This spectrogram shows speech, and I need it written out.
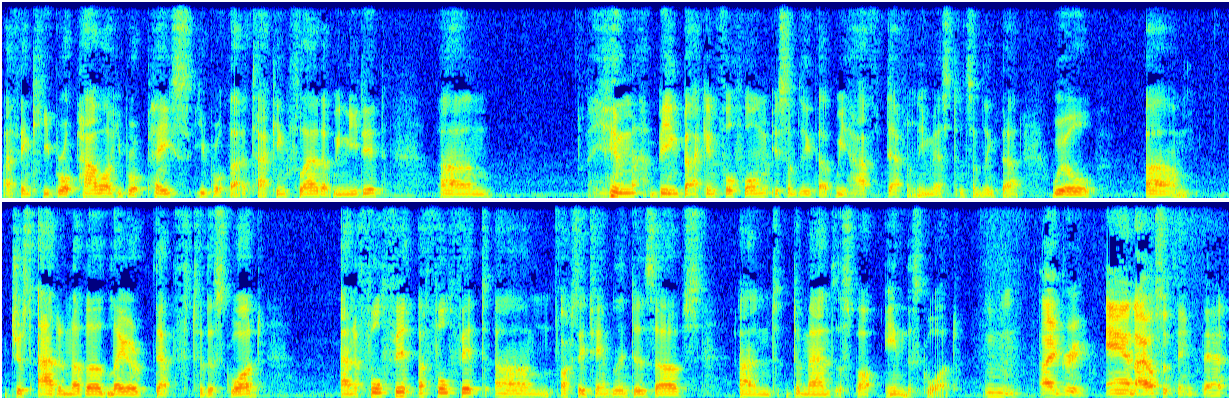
I think he brought power, he brought pace, he brought that attacking flair that we needed. Um, him being back in full form is something that we have definitely missed, and something that will um, just add another layer of depth to the squad. And a full fit, a full fit um, Oxlade Chamberlain deserves and demands a spot in the squad. hmm I agree, and I also think that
